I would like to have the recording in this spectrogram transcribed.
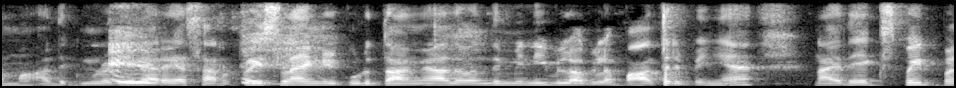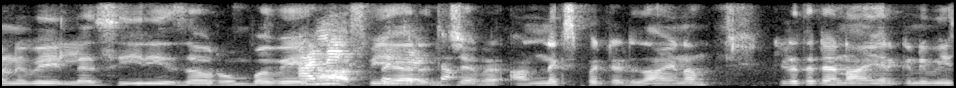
ஆமாம் அதுக்கு முன்னாடி நிறைய சர்ப்ரைஸ்லாம் எங்களுக்கு கொடுத்தாங்க. அதை வந்து மினி விலாகில் பார்த்துருப்பீங்க. நான் இதை எக்ஸ்பெக்ட் பண்ணவே இல்லை. சீரியஸாக ரொம்பவே ஹாப்பியாக இருந்துச்சு. அன்எக்ஸ்பெக்டட் தான். ஏன்னா கிட்டத்தட்ட நான் ஏற்கனவே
